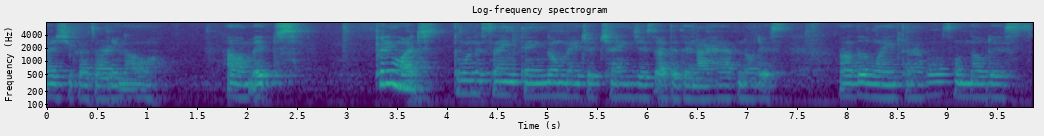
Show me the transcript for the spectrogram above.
as you guys already know. Um, it's pretty much doing the same thing, no major changes other than I have noticed uh, the length and I've also noticed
